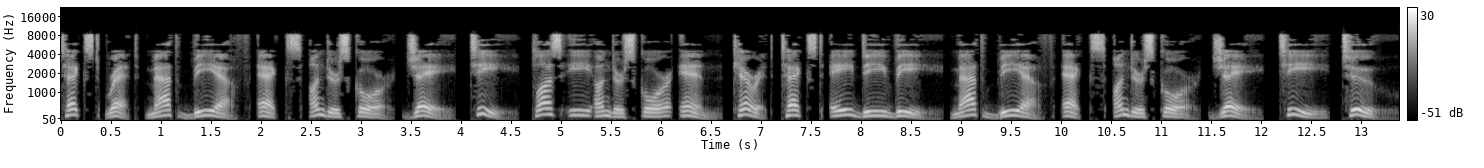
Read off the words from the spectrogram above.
text ret math bf x underscore j t plus e underscore n caret text adv math bf x underscore j t two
